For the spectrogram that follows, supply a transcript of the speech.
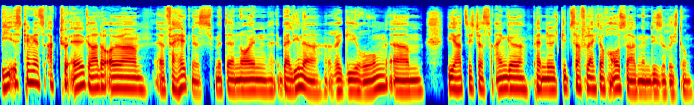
Wie ist denn jetzt aktuell gerade euer äh, Verhältnis mit der neuen Berliner Regierung? Ähm, wie hat sich das eingependelt? Gibt es da vielleicht auch Aussagen in diese Richtung?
